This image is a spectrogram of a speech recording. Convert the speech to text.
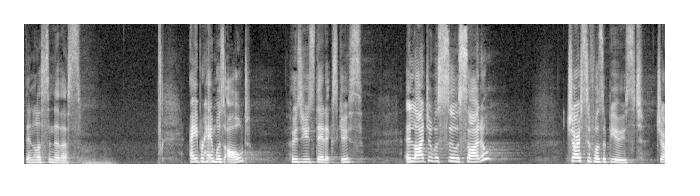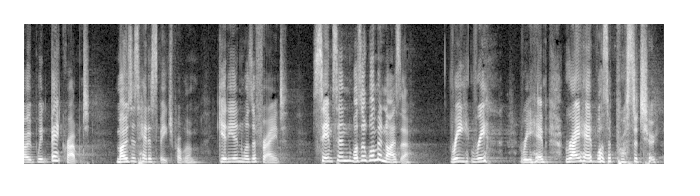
then listen to this. Abraham was old. Who's used that excuse? Elijah was suicidal. Joseph was abused. Job went bankrupt. Moses had a speech problem. Gideon was afraid. Samson was a womanizer. Re, re, rehab. Rahab was a prostitute.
